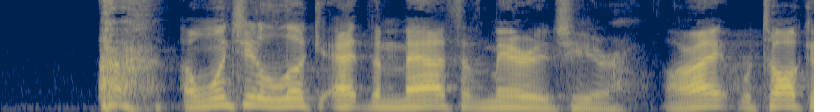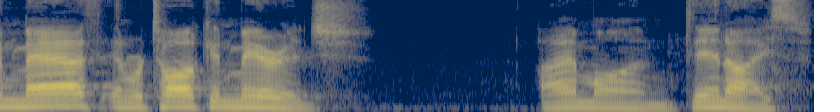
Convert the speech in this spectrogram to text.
I want you to look at the math of marriage here. All right? We're talking math and we're talking marriage. I'm on thin ice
